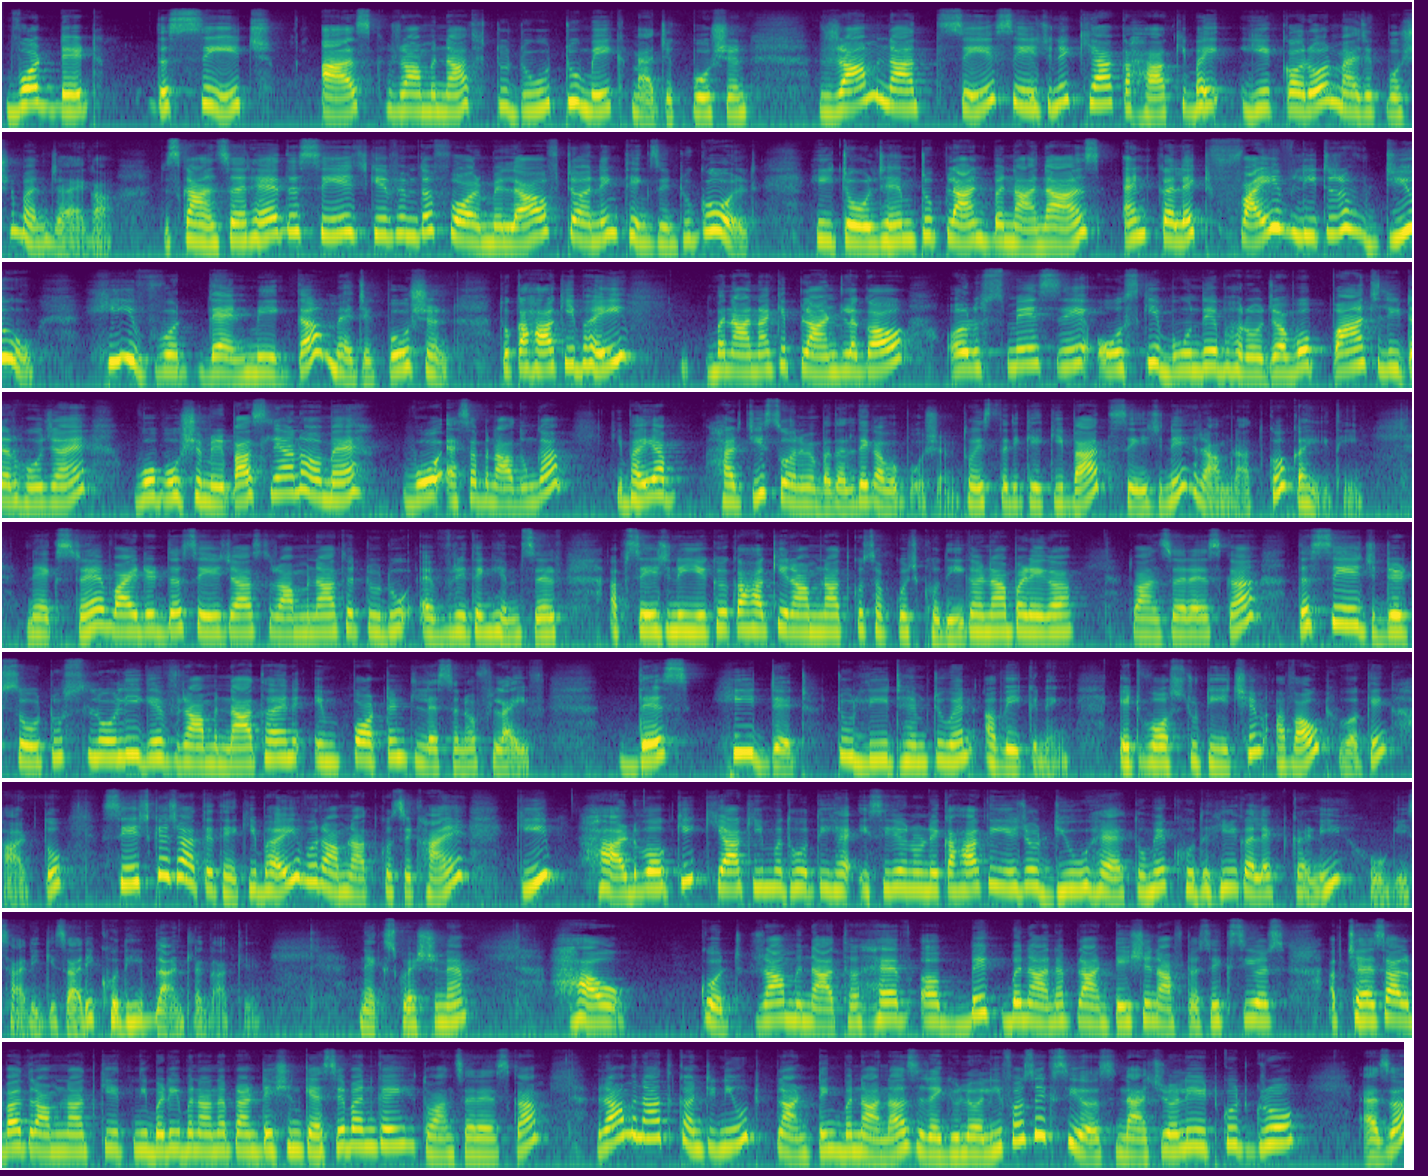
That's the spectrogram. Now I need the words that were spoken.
what did the sage ask Ramnath to do to make magic potion Ramnath से सेज ने क्या कहा कि भाई, ये करो और मैजिक पोशन बन जाएगा? इसका आंसर है the sage give him the formula of turning things into gold he told him to plant bananas and collect five litre of dew he would then make the magic potion तो कहा कि भाई बनाना के plant लगाओ और उसमें से ओस की बूंदें भरो जब वो पाँच लीटर हो जाएँ, वो पोशन मेरे पास ले आना और मैं वो ऐसा बना दूँगा कि भाई अब हर चीज़ सोने में बदल देगा वो पोषण। तो इस तरीके की बात सेज ने रामनाथ को कही थी। नेक्स्ट है why did the sage ask Ramnath to do everything himself अब सेज ने ये क्यों कहा कि रामनाथ को सब कुछ खुद ही करना पड़ेगा? तो आंसर है इसका the sage did so to slowly give Ramnath an important lesson of life this he did to lead him to an awakening. It was to teach him about working hard. तो sage क्या चाहते थे कि भाई वो रामनाथ को सिखाएँ कि हार्ड वर्क की क्या कीमत होती है इसीलिए उन्होंने कहा कि ये जो ड्यू है, तुम्हें खुद ही कलेक्ट करनी होगी सारी की सारी, खुद ही प्लांट लगा के नेक्स्ट क्वेश्चन है how could Ramnath have a big banana plantation after six years अब छः साल बाद रामनाथ की इतनी बड़ी बनाना प्लांटेशन कैसे बन गई? तो आंसर है इसका। Ramnath continued planting bananas regularly for six years naturally it could grow as a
